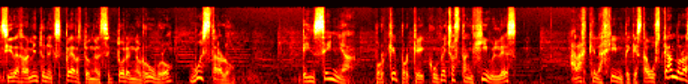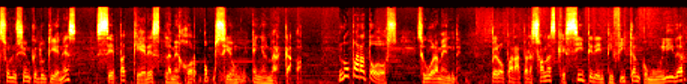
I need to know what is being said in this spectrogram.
Si eres realmente un experto en el sector, en el rubro, muéstralo. Enseña. ¿Por qué? Porque con hechos tangibles harás que la gente que está buscando la solución que tú tienes sepa que eres la mejor opción en el mercado. No para todos, seguramente, pero para personas que sí te identifican como un líder,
